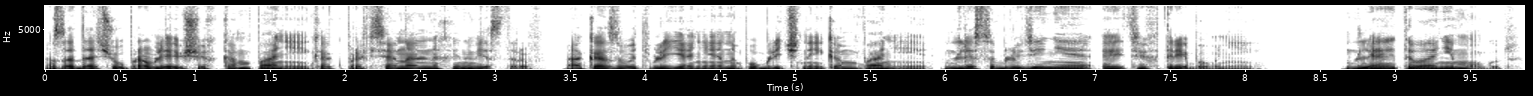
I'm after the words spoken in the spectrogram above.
Задача управляющих компаний, как профессиональных инвесторов, оказывать влияние на публичные компании для соблюдения этих требований. Для этого они могут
